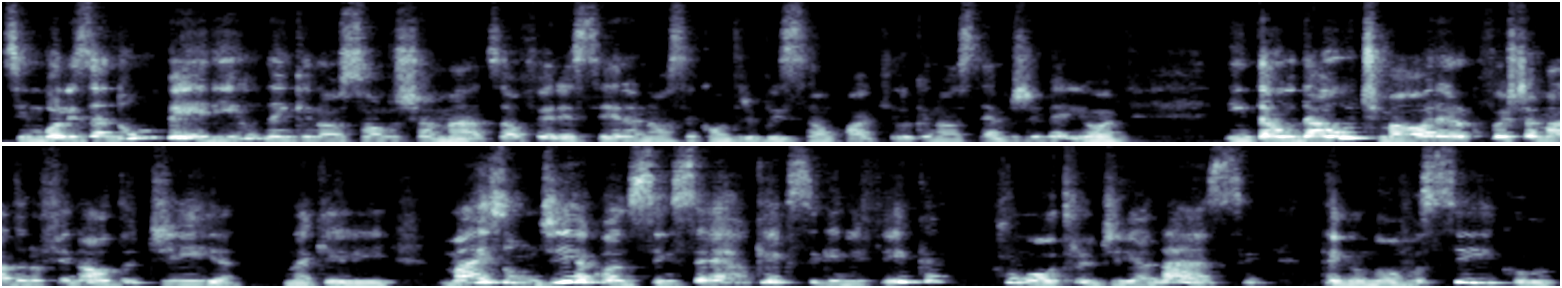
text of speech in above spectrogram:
simbolizando um período em que nós somos chamados a oferecer a nossa contribuição com aquilo que nós temos de melhor. Então, o da última hora era o que foi chamado no final do dia, naquele mais um dia, quando se encerra, o que, que significa? Um outro dia nasce, tem um novo ciclo.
